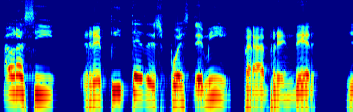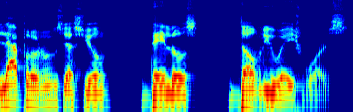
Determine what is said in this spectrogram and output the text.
Ahora sí, repite después de mí para aprender la pronunciación de los WH words.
